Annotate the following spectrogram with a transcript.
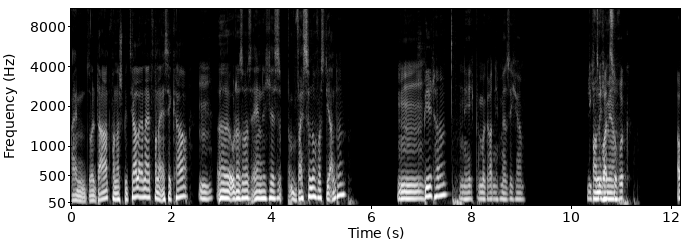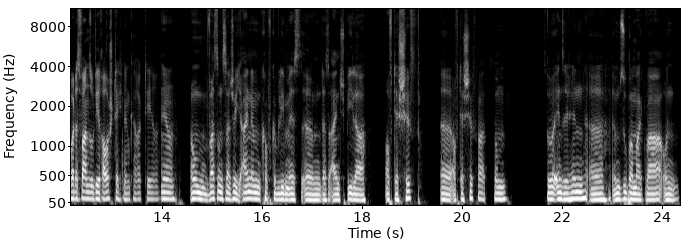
ein Soldat von der Spezialeinheit, von der SEK Mhm. äh, oder sowas ähnliches. Weißt du noch, was die anderen Mhm. gespielt haben? Nee, ich bin mir gerade nicht mehr sicher. Liegt so weit mehr. zurück. Aber das waren so die rausstechenden Charaktere. Ja. Und was uns natürlich allen im Kopf geblieben ist, ähm, dass ein Spieler auf der Schiff, äh, auf der Schifffahrt zum, zur Insel hin äh, im Supermarkt war und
